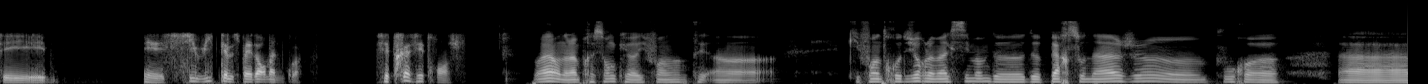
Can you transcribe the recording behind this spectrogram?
C'est. Et si oui, quel Spider-Man, quoi. C'est très étrange. Ouais, on a l'impression qu'il faut introduire le maximum de, personnages euh, pour euh, euh,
